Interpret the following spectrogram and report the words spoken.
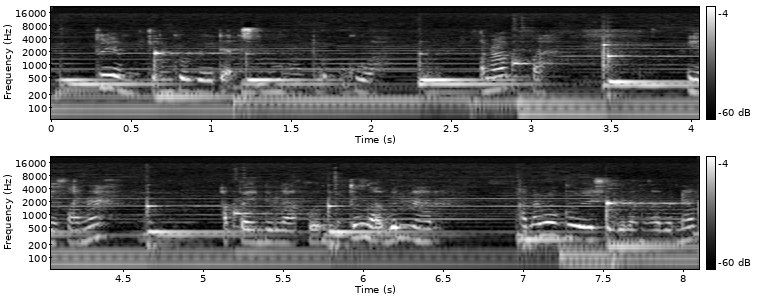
Itu yang bikin gue beda sama orang tua gue kenapa? Ya karena apa yang dilakuin itu nggak benar kenapa gue bisa bilang nggak benar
